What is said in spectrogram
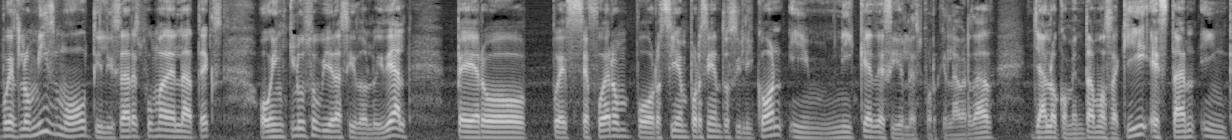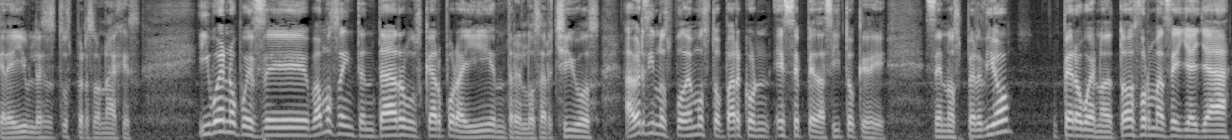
pues lo mismo utilizar espuma de látex o incluso hubiera sido lo ideal. Pero pues se fueron por 100% silicón y ni qué decirles, porque la verdad ya lo comentamos aquí, están increíbles estos personajes. Y bueno, pues eh, vamos a intentar buscar por ahí entre los archivos, a ver si nos podemos topar con ese pedacito que se nos perdió. Pero bueno, de todas formas ella ya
